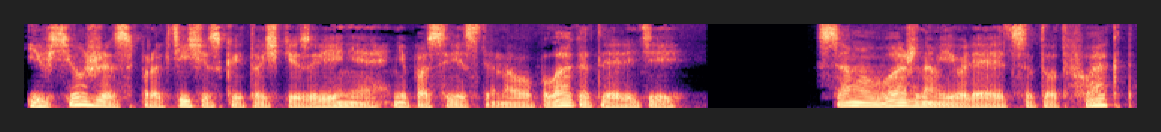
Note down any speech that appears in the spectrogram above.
И все же с практической точки зрения непосредственного блага для людей Самым важным является тот факт,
